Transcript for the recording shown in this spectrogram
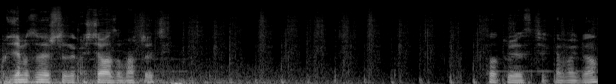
Pójdziemy sobie jeszcze do kościoła zobaczyć. Co tu jest ciekawego?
